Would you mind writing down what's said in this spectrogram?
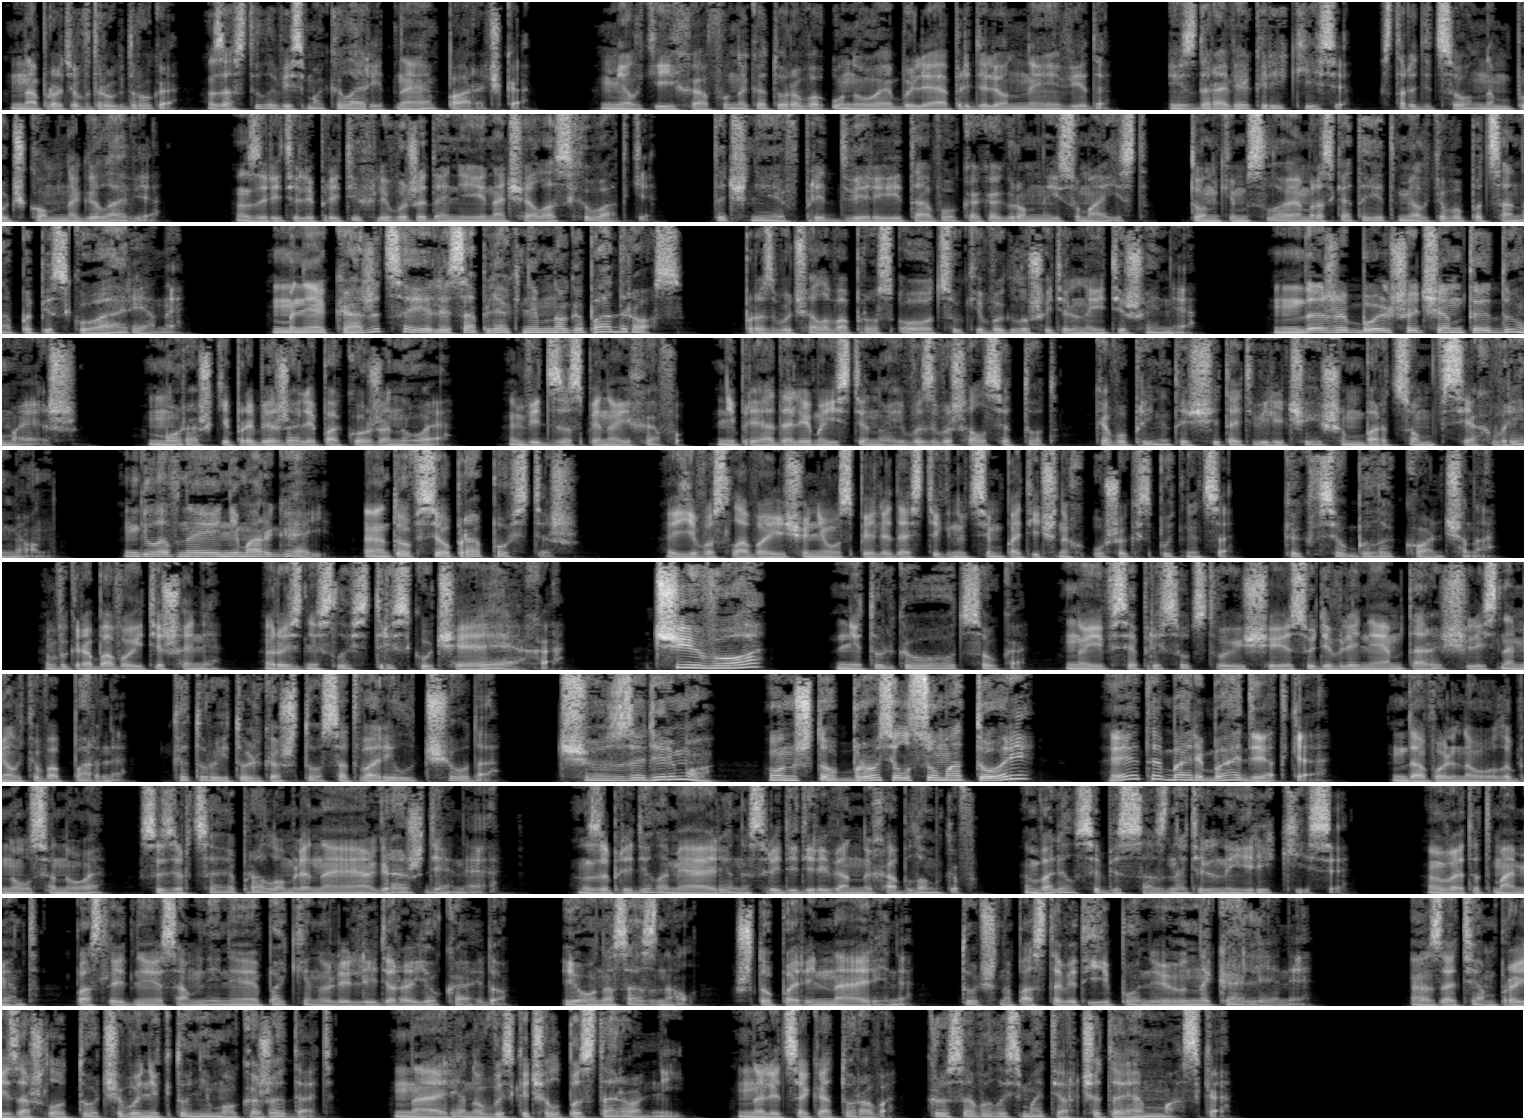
Напротив друг друга застыла весьма колоритная парочка. Мелкий хафу, на которого у Нуэ были определенные виды, и здоровяк Рикиси с традиционным пучком на голове. Зрители притихли в ожидании начала схватки. Точнее, в преддверии того, как огромный сумаист тонким слоем раскатает мелкого пацана по песку арены. «Мне кажется, или сопляк немного подрос?» — прозвучал вопрос Ооцуки в оглушительной тишине. «Даже больше, чем ты думаешь». Мурашки пробежали по коже Нуэ, ведь за спиной Хафу непреодолимой стеной возвышался тот, кого принято считать величайшим борцом всех времен. «Главное, не моргай, а то все пропустишь». Его слова еще не успели достигнуть симпатичных ушек спутницы, как все было кончено. В гробовой тишине разнеслось трескучее эхо. «Чего?» Не только у Оцука, но и все присутствующие с удивлением таращились на мелкого парня, который только что сотворил чудо. «Чё за дерьмо? Он что, бросил суматори?» «Это борьба, детка», — довольно улыбнулся Нуэ, созерцая проломленное ограждение. За пределами арены среди деревянных обломков валялся бессознательный Рикиси. В этот момент последние сомнения покинули лидера Йокайдо, и он осознал, что парень на арене точно поставит Японию на колени. А затем произошло то, чего никто не мог ожидать. На арену выскочил посторонний, на лице которого красовалась матерчатая маска.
